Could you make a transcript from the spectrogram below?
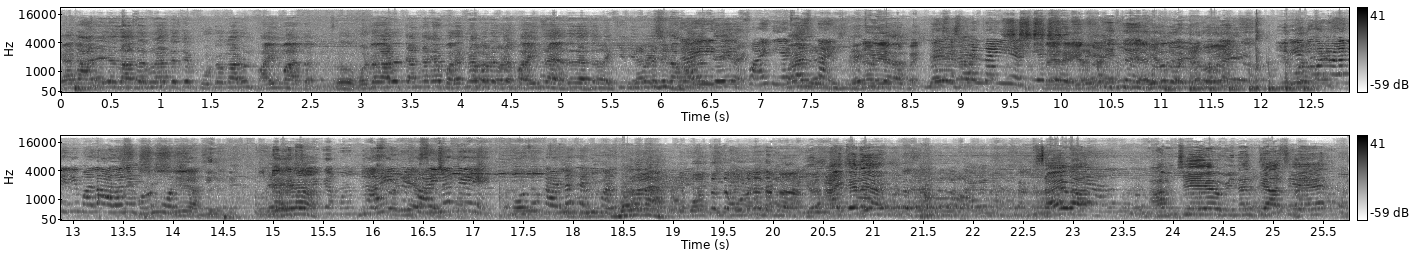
या गाड्याच्या जातात ना तर ते फोटो काढून फाईन मारतात. फोटो काढून त्यांना काही फरक नाही पडत त्या फाईनचा ह्याचा ते किती पैसे नाही, ऐका ना. साहेब आमची विनंती अशी आहे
